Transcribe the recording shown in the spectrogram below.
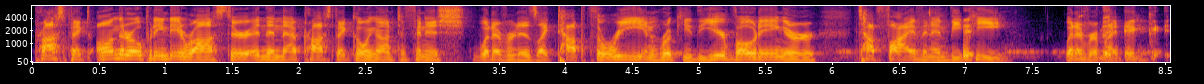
prospect on their opening day roster and then that prospect going on to finish whatever it is, like top three in rookie of the year voting or top five in MVP. It, whatever it might be. It,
